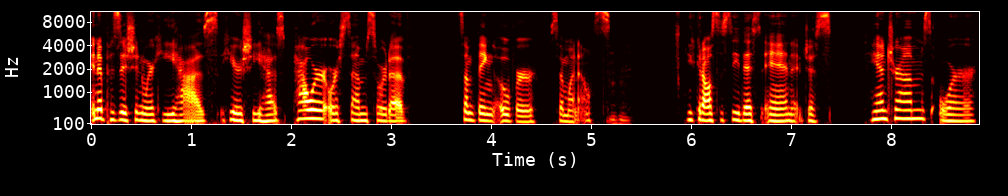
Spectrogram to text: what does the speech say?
in a position where he has he or she has power or some sort of something over someone else. Mhm. You could also see this in just tantrums or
